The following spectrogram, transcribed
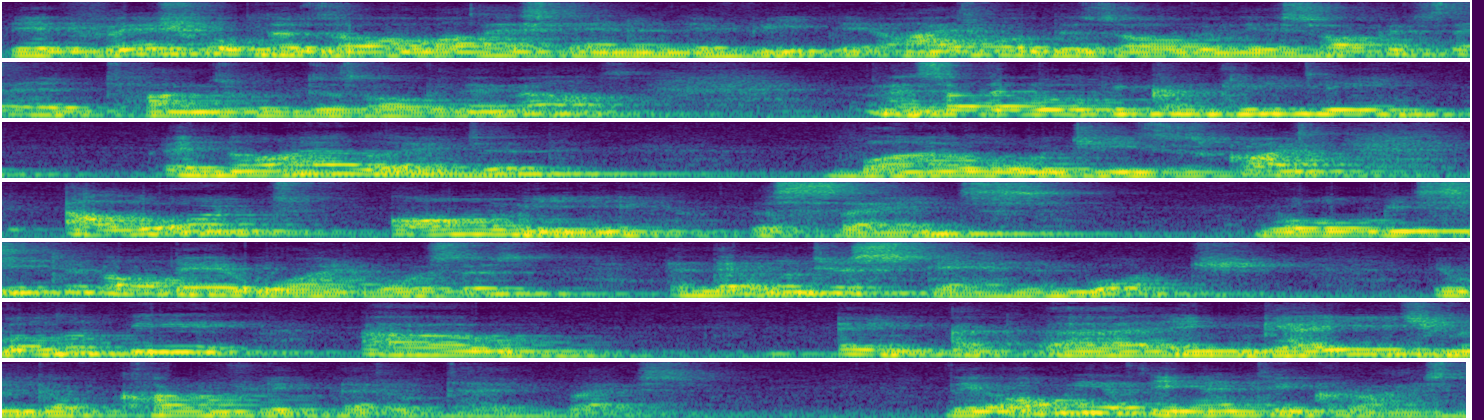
their flesh will dissolve while they stand on their feet, their eyes will dissolve in their sockets, and their tongues will dissolve in their mouths. And so they will be completely annihilated by our Lord Jesus Christ. Our Lord's army, the saints, will be seated on their white horses and they will just stand and watch. There will not be uh, engagement of conflict that will take place. The army of the Antichrist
